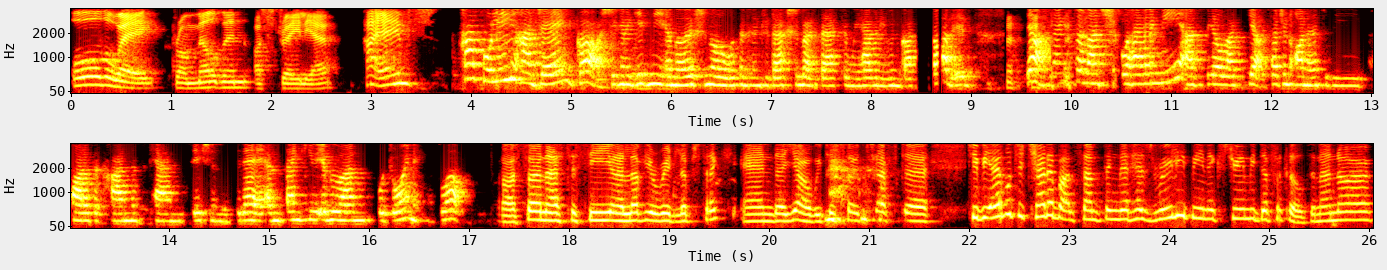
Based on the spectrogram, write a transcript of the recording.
all the way from Melbourne, Australia. Hi, Ames. Hi, Paulie. Hi, Jane. Gosh, you're going to get me emotional with an introduction like that, and we haven't even got started. Yeah, thanks so much for having me. I feel like, yeah, such an honor to be part of the Kindness Can session today. And thank you, everyone, for joining as well. Oh, so nice to see you, and I love your red lipstick. And uh, yeah, we're just so chuffed uh, to be able to chat about something that has really been extremely difficult. And I know,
